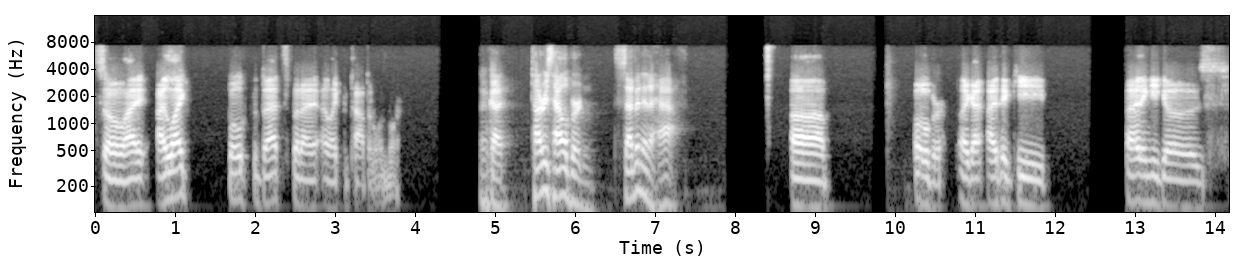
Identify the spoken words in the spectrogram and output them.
so I I like both the bets, but I, I like the Toppin one more. Okay, Tyrese Haliburton seven and a half. Uh, over. Like I, I think he, I think he goes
